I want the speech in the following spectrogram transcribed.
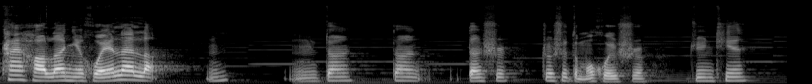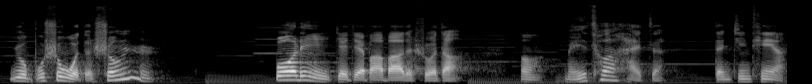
太好了，你回来了。”嗯嗯，但但但是这是怎么回事？今天又不是我的生日。玻璃结结巴巴的说道：“哦，没错，孩子，但今天呀，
